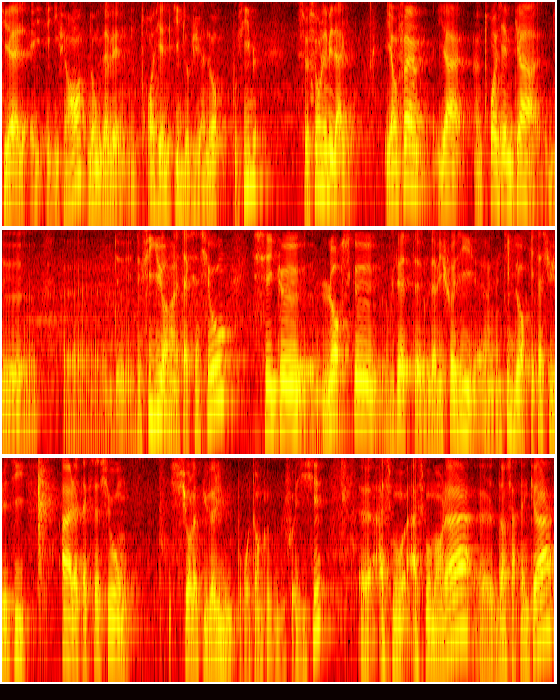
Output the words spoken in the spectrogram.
qui elle est, différente. Donc vous avez un troisième type d'objet en or possible, ce sont les médailles. Et enfin, il y a un troisième cas de, de, de figure dans la taxation, c'est que lorsque vous, êtes, vous avez choisi un type d'or qui est assujetti à la taxation sur la plus-value, pour autant que vous le choisissiez, euh, à ce, moment-là, euh, dans certains cas,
